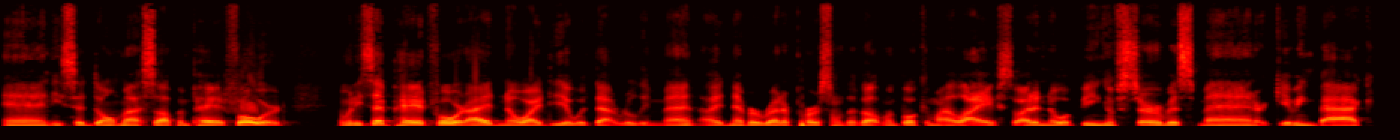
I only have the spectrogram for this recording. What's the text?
And he said, don't mess up and pay it forward. And when he said pay it forward, I had no idea what that really meant. I had never read a personal development book in my life. So I didn't know what being of service meant or giving back.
